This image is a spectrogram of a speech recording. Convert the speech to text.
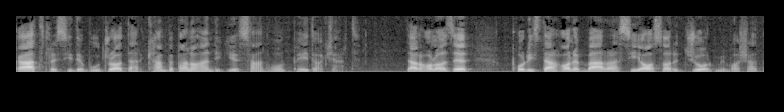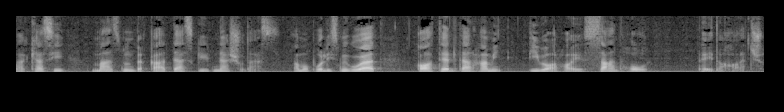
قتل رسیده بود را در کمپ پناهندگی سندهول پیدا کرد. در حال حاضر پلیس در حال بررسی آثار جرم می باشد و کسی مزنون به قتل دستگیر نشده است. اما پلیس می‌گوید قاتل در همین دیوارهای سندهول پیدا خواهد شد.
